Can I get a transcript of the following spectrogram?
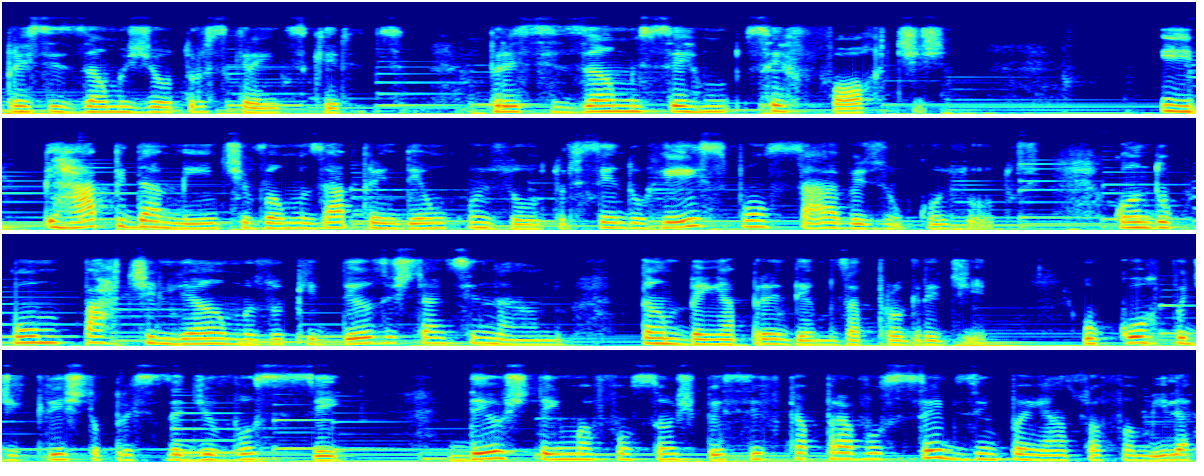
Precisamos de outros crentes, queridos. Precisamos ser, ser fortes e rapidamente vamos aprender um com os outros, sendo responsáveis um com os outros. Quando compartilhamos o que Deus está ensinando, também aprendemos a progredir. O corpo de Cristo precisa de você. Deus tem uma função específica para você desempenhar sua família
